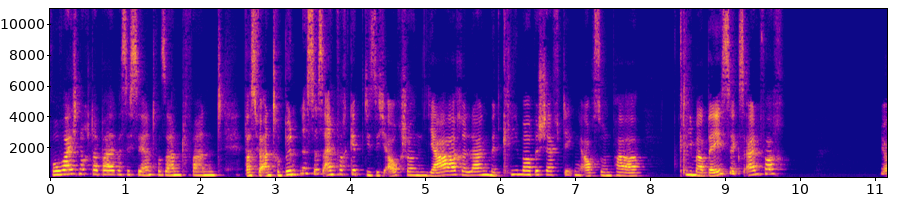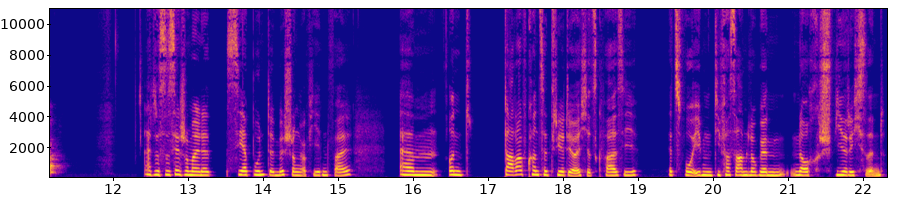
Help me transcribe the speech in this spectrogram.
wo war ich noch dabei, was ich sehr interessant fand? Was für andere Bündnisse es einfach gibt, die sich auch schon jahrelang mit Klima beschäftigen. Auch so ein paar Klima-Basics einfach. Also das ist ja schon mal eine sehr bunte Mischung auf jeden Fall. Ähm, und darauf konzentriert ihr euch jetzt quasi, jetzt wo eben die Versammlungen noch schwierig sind.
